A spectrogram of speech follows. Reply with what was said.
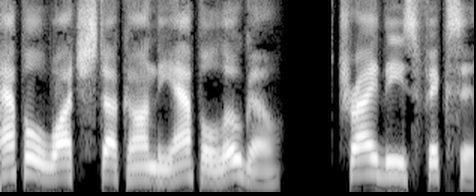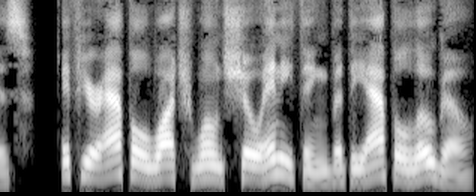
Apple Watch stuck on the Apple logo. Try these fixes. If your Apple Watch won't show anything but the Apple logo,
